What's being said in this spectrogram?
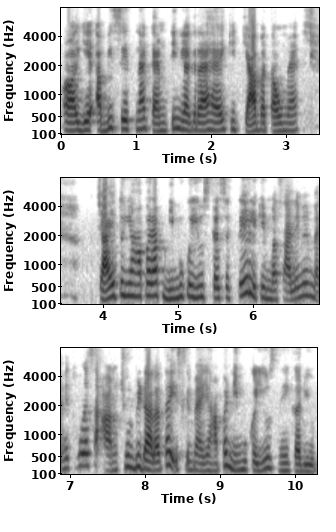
और ये अभी से इतना टेम्पटिंग लग रहा है कि क्या बताऊँ मैं। चाहे तो यहाँ पर आप नींबू का यूज़ कर सकते हैं, लेकिन मसाले में मैंने थोड़ा सा आमचूर भी डाला था, इसलिए मैं यहाँ पर नींबू का यूज़ नहीं कर रही हूँ।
